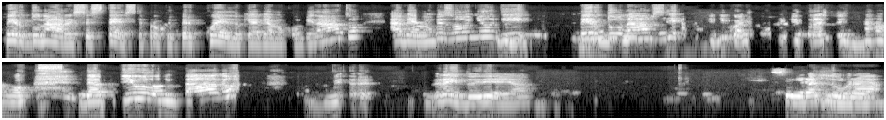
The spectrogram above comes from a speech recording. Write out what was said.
perdonare se stesse proprio per quello che abbiamo combinato, abbiamo bisogno di perdonarsi di qualcosa che trasciniamo da più lontano. Eh, rendo idea? Sì, allora.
